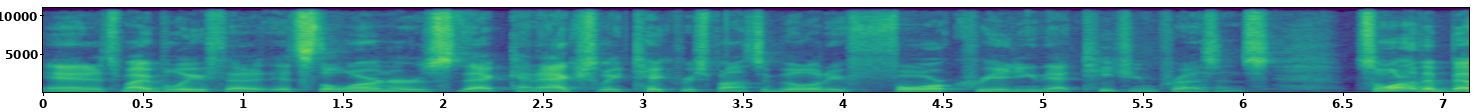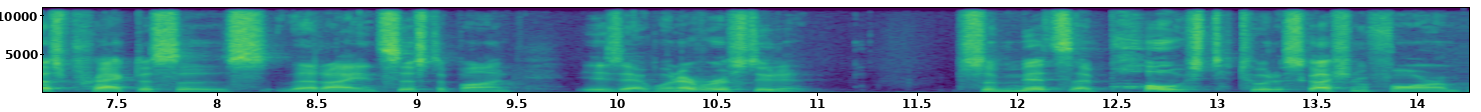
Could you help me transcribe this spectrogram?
And it's my belief that it's the learners that can actually take responsibility for creating that teaching presence. So one of the best practices that I insist upon is that whenever a student submits a post to a discussion forum,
